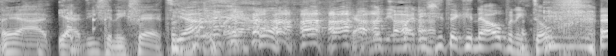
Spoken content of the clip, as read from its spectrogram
Ja, ja, die vind ik vet. Ja? Maar, ja, ja, maar, die, maar die zit ook in de opening, toch? Eh,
